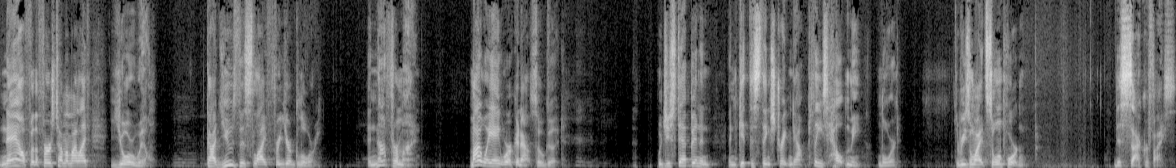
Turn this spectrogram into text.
Now, for the first time in my life, your will. God, use this life for your glory and not for mine. My way ain't working out so good. Would you step in and, and get this thing straightened out? Please help me, Lord. The reason why it's so important, this sacrifice,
